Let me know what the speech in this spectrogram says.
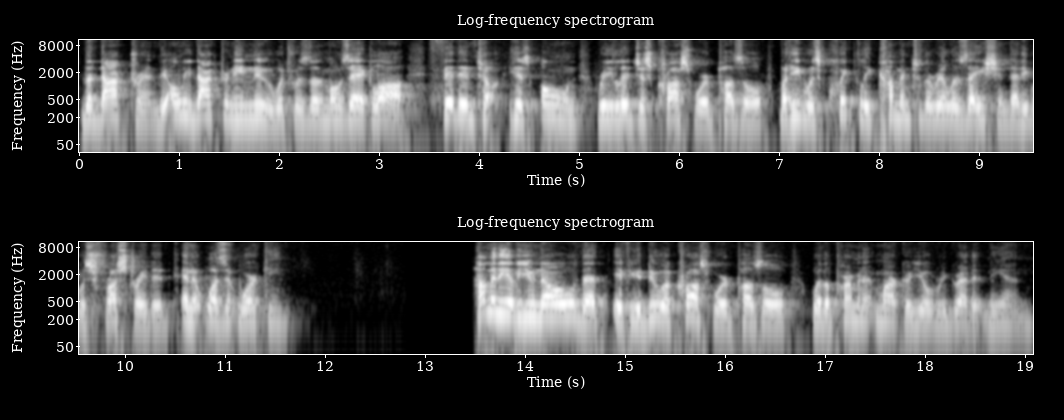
the doctrine, the only doctrine he knew, which was the Mosaic Law, fit into his own religious crossword puzzle, but he was quickly coming to the realization that he was frustrated and it wasn't working. How many of you know that if you do a crossword puzzle with a permanent marker, you'll regret it in the end?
